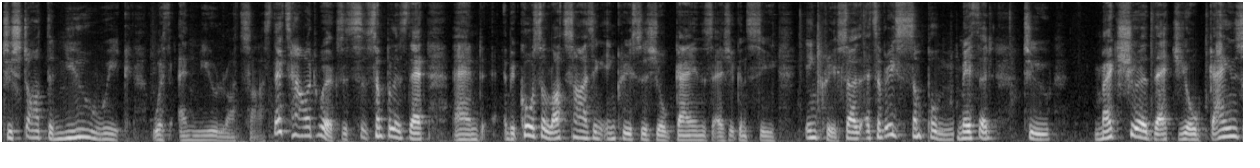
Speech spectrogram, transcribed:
to start the new week with a new lot size. That's how it works. It's as simple as that. And because the lot sizing increases, your gains, as you can see, increase. So it's a very simple method to make sure that your gains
